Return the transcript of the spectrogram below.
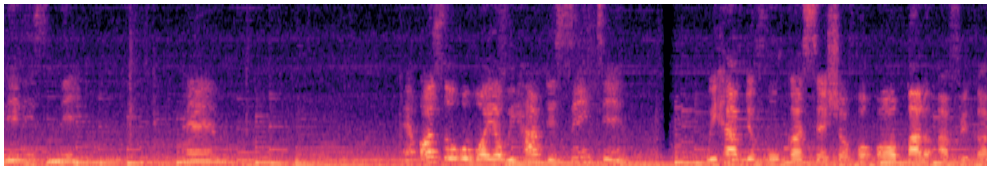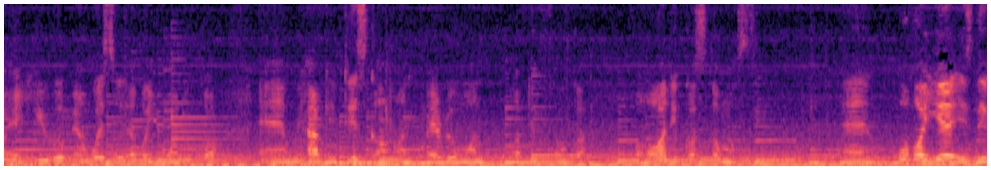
ladies need. And, and also over here we have the same thing we have the full car section for all part of Africa and Europe and wherever you want to go. And we have the discount on every one of the car for all the customers. And over here is the,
